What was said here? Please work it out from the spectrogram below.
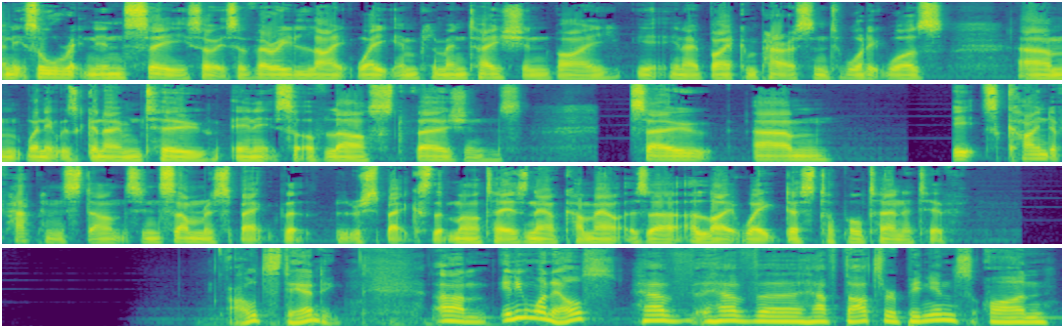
and it's all written in C, so it's a very lightweight implementation by you know by comparison to what it was um, when it was GNOME 2 in its sort of last versions. So um, it's kind of happenstance in some respect that respects that Mate has now come out as a, a lightweight desktop alternative. Outstanding. Um, anyone else have have uh, have thoughts or opinions on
